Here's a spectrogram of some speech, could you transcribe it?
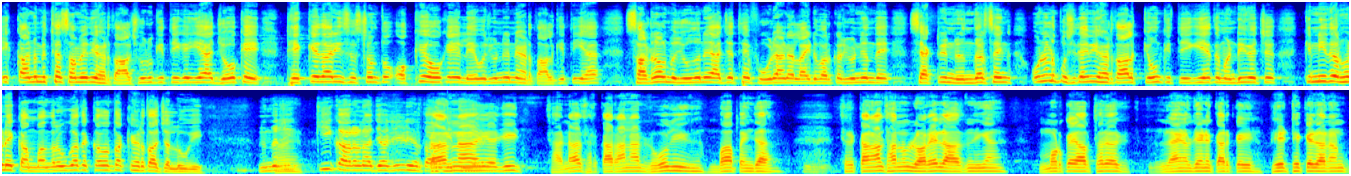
ਇੱਕ ਅਣਮਿੱਥੇ ਸਮੇਂ ਦੀ ਹੜਤਾਲ ਸ਼ੁਰੂ ਕੀਤੀ ਗਈ ਹੈ ਜੋ ਕਿ ਠੇਕੇਦਾਰੀ ਸਿਸਟਮ ਤੋਂ ਔਖੇ ਹੋ ਕੇ ਲੇਬਰ ਯੂਨੀਅਨ ਨੇ ਹੜਤਾਲ ਕੀਤੀ ਹੈ। ਸਾਡੇ ਨਾਲ ਮੌਜੂਦ ਨੇ ਅੱਜ ਇੱਥੇ food and allied worker union ਦੇ ਸੈਕਟਰੀ ਨਰਿੰਦਰ ਸਿੰਘ। ਉਹਨਾਂ ਨੂੰ ਪੁੱਛਦੇ ਵੀ ਹੜਤਾਲ ਕਿਉਂ ਕੀਤੀ ਗਈ ਹੈ ਤੇ ਮੰਡੀ ਵਿੱਚ ਕਿੰਨੀ ਦੇਰ ਹੁਣ ਇਹ ਕੰਮ ਬੰਦ ਰਹੂਗਾ ਤੇ ਕਦੋਂ ਤੱਕ ਹੜਤਾਲ ਚੱਲੂਗੀ? ਨਰਿੰਦਰ ਜੀ ਕੀ ਕਾਰਨ ਆ ਜਿਹੜੀ ਹੜਤਾਲ ਕੀਤੀ ਕਾਰਨ ਹੈ? ਜੀ ਸਾਡਾ ਸਰਕਾਰਾਂ ਨਾਲ ਰੋਜ਼ ਹੀ ਬਾਹ ਪੈਂਦਾ। ਸਰਕਾਰਾਂ ਸਾਨੂੰ ਲਾਰੇ ਲਾ ਦਿੰਦੀਆਂ ਮੁੜ ਕੇ ਅਫਸਰ ਲੈਣ ਦੇਣ ਕਰਕੇ ਫਿਰ ਠੇਕੇਦਾਰਾਂ ਨੂੰ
